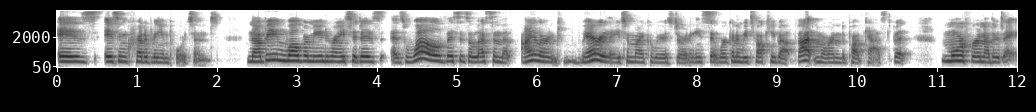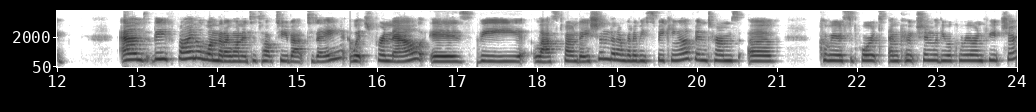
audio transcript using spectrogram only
is is incredibly important. Now being well remunerated is as well this is a lesson that I learned very late in my career's journey so we're going to be talking about that more in the podcast but more for another day. And the final one that I wanted to talk to you about today, which for now is the last foundation that I'm going to be speaking of in terms of career support and coaching with your career and future,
